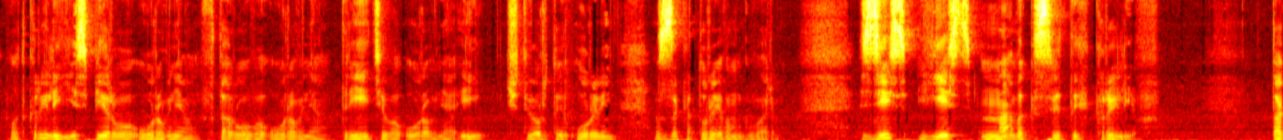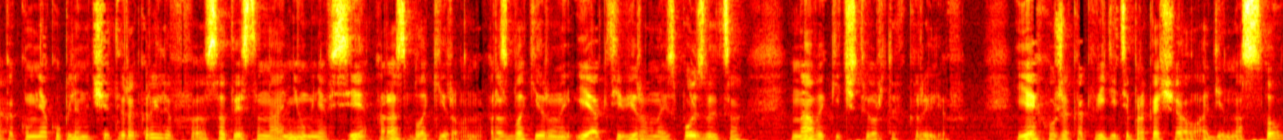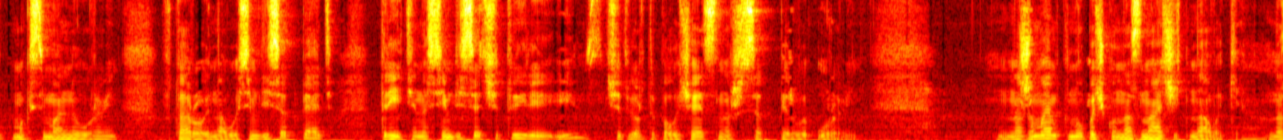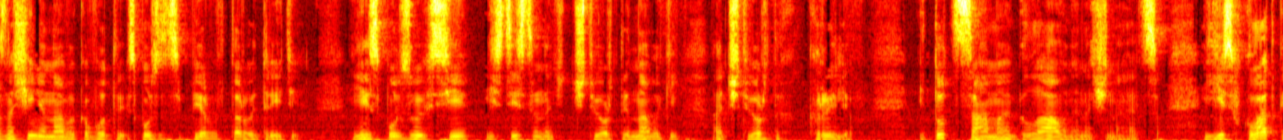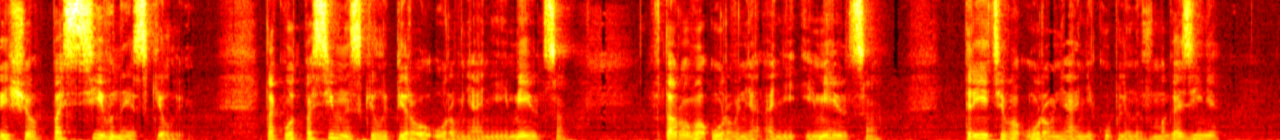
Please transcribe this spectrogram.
Вот крылья есть первого уровня, второго уровня, третьего уровня и четвертый уровень, за который я вам говорю. Здесь есть навык святых крыльев. Так как у меня куплены четверо крыльев, соответственно, они у меня все разблокированы. Разблокированы и активированно используются навыки четвертых крыльев. Я их уже, как видите, прокачал один на 100 максимальный уровень, второй на 85, третий на 74 и четвертый получается на 61 уровень. Нажимаем кнопочку «Назначить навыки». Назначение навыка вот используется первый, второй, третий. Я использую все, естественно, четвертые навыки от четвертых крыльев. И тут самое главное начинается. Есть вкладка еще пассивные скиллы. Так вот, пассивные скиллы первого уровня они имеются. Второго уровня они имеются. Третьего уровня они куплены в магазине.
